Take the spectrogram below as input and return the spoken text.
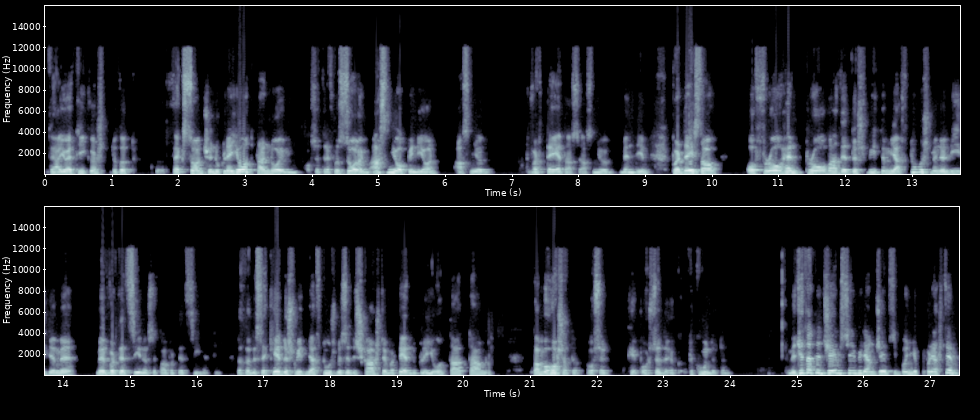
Dhe ajo etikë është, do thotë, thekson që nuk lejohet të pranojmë ose të refuzojmë asnjë opinion, asnjë të vërtetë, as asnjë mendim, përderisa ofrohen prova dhe dëshmi të mjaftueshme në lidhje me me vërtetësinë ose pavërtetësinë e tij. Do të thotë nëse ke dëshmi të mjaftueshme se diçka është e vërtetë, nuk lejohet ta ta ta mohosh atë ose ke ose të kundërtën. Megjithatë Jamesi, William Jamesi bën një përjashtim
